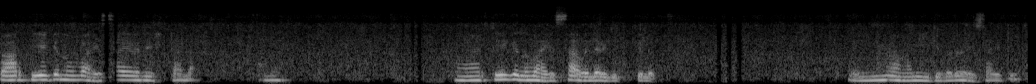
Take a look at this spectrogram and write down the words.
കാർത്തികയ്ക്കൊന്നും വയസ്സായവരെ ഇഷ്ടമല്ല. കാർത്തികയ്ക്കൊന്നും വയസ്സാവില്ല ഒരിക്കലും. എന്നും അങ്ങനെ ഇരുപത് വയസ്സായിട്ടില്ല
